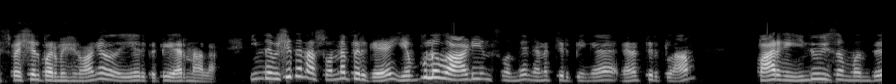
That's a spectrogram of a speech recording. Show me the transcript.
ஸ்பெஷல் பர்மிஷன் வாங்கி அவர் ஏறிக்கட்டு ஏறினாலாம் இந்த விஷயத்த நான் சொன்ன பிறகு எவ்வளவு ஆடியன்ஸ் வந்து நினைச்சிருப்பீங்க நினைச்சிருக்கலாம். பாருங்க இந்துவிசம் வந்து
